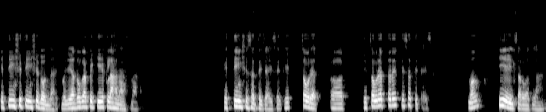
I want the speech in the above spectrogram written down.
हे तीनशे तीनशे दोनदा आहेत. म्हणजे या दोघांपैकी एक लहान असणार आहे. हे तीनशे सत्तेचाळीस आहेत. हे चौऱ्याहत्तर हे चौऱ्याहत्तर आहेत हे सत्तेचाळीस आहे मग ही येईल सर्वात लहान.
